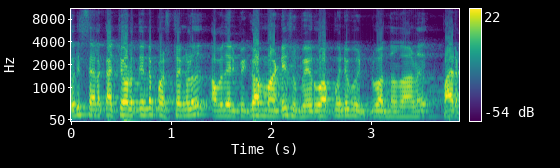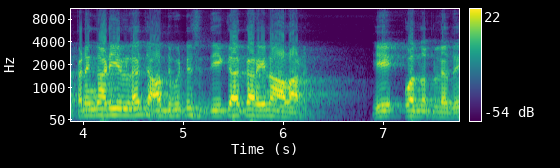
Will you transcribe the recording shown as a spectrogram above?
ഒരു സ്ഥലക്കച്ചവടത്തിന്റെ പ്രശ്നങ്ങൾ അവതരിപ്പിക്കാൻ വേണ്ടി സുബൈർ ബാപ്പുവിന്റെ വീട്ടിൽ വന്നതാണ്. പരപ്പനങ്ങാടിയിലുള്ള ചാന്തുവീട്ടിൽ സിദ്ദീഖാക്ക് അറിയുന്ന ആളാണ്. ഈ വന്നിട്ടുള്ളത്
